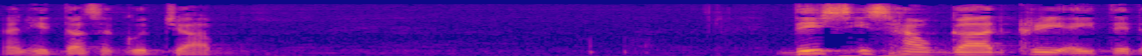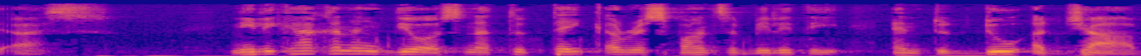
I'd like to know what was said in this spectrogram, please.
and he does a good job. This is how God created us. Nilikha ka ng na to take a responsibility and to do a job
